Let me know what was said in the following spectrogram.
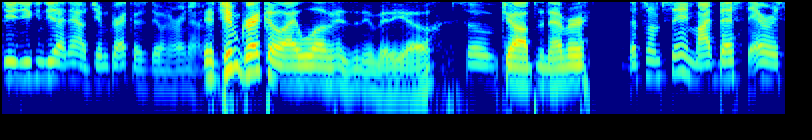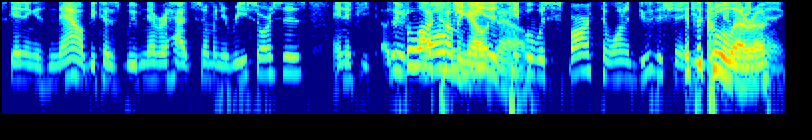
dude, you can do that now. Jim Greco's doing it right now. Yeah, Jim Greco, I love his new video. So Jobs never. that's what I'm saying. My best era of skating is now because we've never had so many resources. And if you, There's dude, a lot all coming we need out is now. people with spark to want to do the shit. It's You a cool era. anything.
